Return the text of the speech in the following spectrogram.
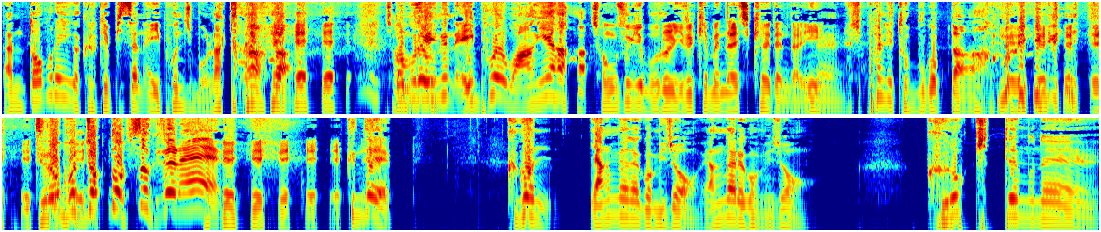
난 더블A가 그렇게 비싼 A4인지 몰랐다. 더블A는 A4의 왕이야. 정수기 물을 이렇게 맨날 지켜야 된다니. 네, 18리터 무겁다. 들어본 적도 없어, 그 전에. 근데, 그건 양면의 검이죠. 양날의 검이죠. 그렇기 때문에,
